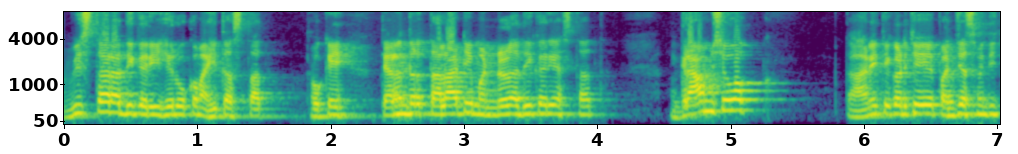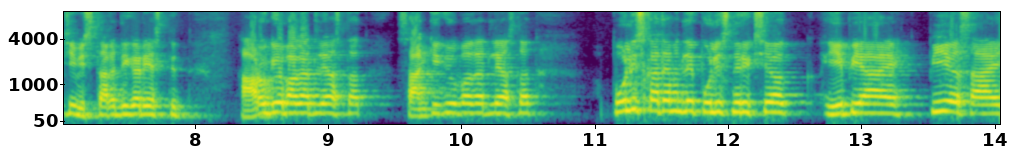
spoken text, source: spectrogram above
विस्तार अधिकारी हे लोक माहीत असतात. ओके? त्यानंतर तलाठी मंडळ अधिकारी असतात. ग्रामसेवक आणि तिकडचे पंचायत समितीचे विस्तार अधिकारी असतील. आरोग्य विभागातले असतात. सांख्यिकी विभागातले असतात. पोलीस खात्यामधले पोलीस निरीक्षक A P I P S I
